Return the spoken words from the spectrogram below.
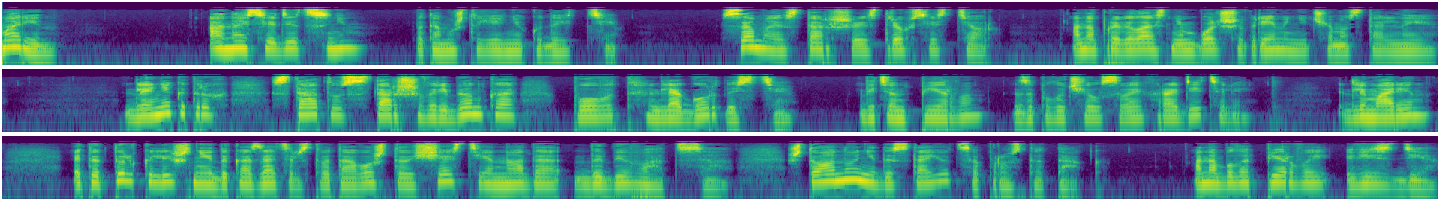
Марин. Она сидит с ним, потому что ей некуда идти. Самая старшая из трех сестер. Она провела с ним больше времени, чем остальные. Для некоторых статус старшего ребенка — повод для гордости, ведь он первым заполучил своих родителей. Для Марин это только лишнее доказательство того, что счастье надо добиваться, что оно не достается просто так. Она была первой везде.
